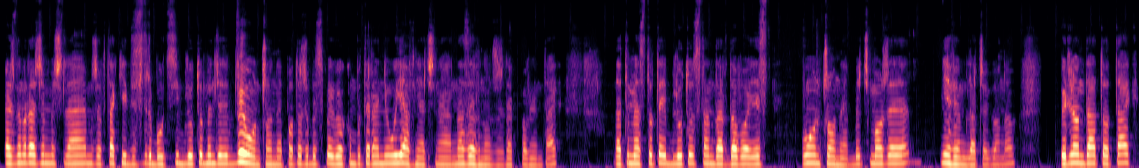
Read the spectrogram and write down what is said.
W każdym razie myślałem, że w takiej dystrybucji Bluetooth będzie wyłączone po to, żeby swojego komputera nie ujawniać na, na zewnątrz, że tak powiem, tak? Natomiast tutaj Bluetooth standardowo jest włączone. Być może, nie wiem dlaczego, no. Wygląda to tak,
